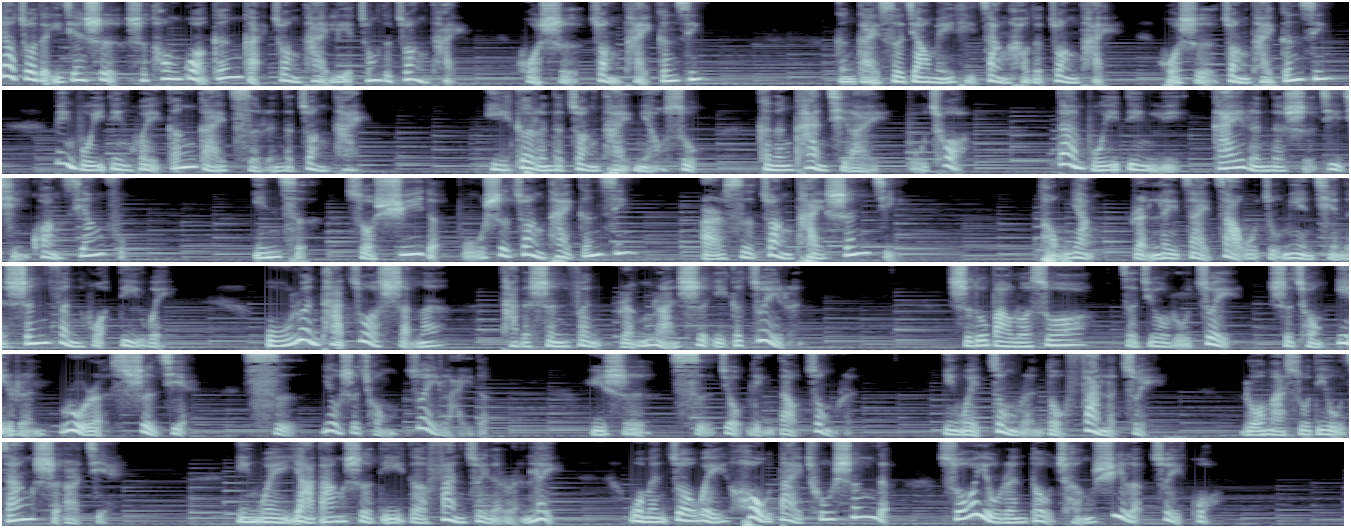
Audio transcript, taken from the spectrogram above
要做的一件事是通过更改状态列中的状态，或是状态更新。更改社交媒体账号的状态，或是状态更新，并不一定会更改此人的状态。一个人的状态描述可能看起来不错，但不一定与。该人的实际情况相符，因此所需的不是状态更新，而是状态升级。同样，人类在造物主面前的身份或地位，无论他做什么，他的身份仍然是一个罪人。使徒保罗说：“这就如罪。”是从一人入了世界，死又是从罪来的，于是死就领到众人，因为众人都犯了罪。罗马书第五章十二节，因为亚当是第一个犯罪的人类，我们作为后代出生的，所有人都承续了罪过，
